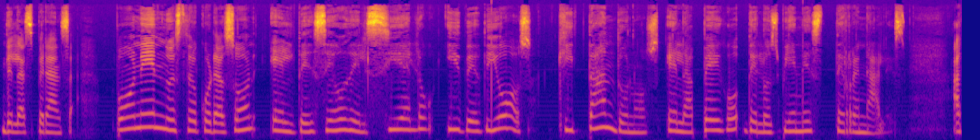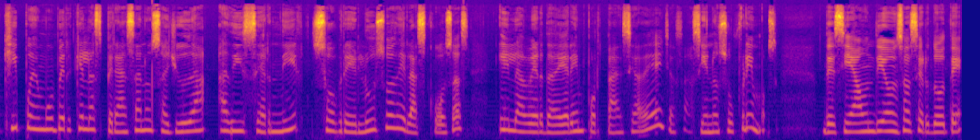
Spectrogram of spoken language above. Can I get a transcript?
de la esperanza. Pone en nuestro corazón el deseo del cielo y de Dios, quitándonos el apego de los bienes terrenales. Aquí podemos ver que la esperanza nos ayuda a discernir sobre el uso de las cosas y la verdadera importancia de ellas. Así no sufrimos. Decía un día un sacerdote,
